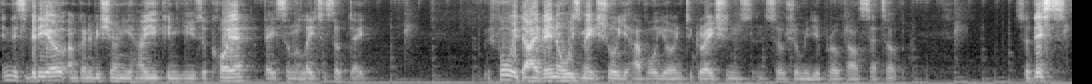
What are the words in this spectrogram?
In this video, I'm going to be showing you how you can use Ocoya based on the latest update. Before we dive in, always make sure you have all your integrations and social media profiles set up. So this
